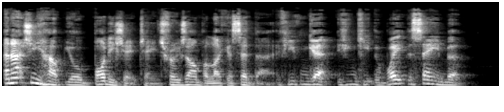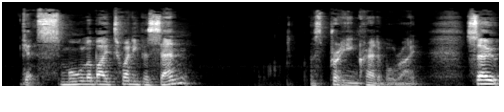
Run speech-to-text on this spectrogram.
and actually help your body shape change. For example, like I said that, if you can get if you can keep the weight the same but get smaller by 20%, that's pretty incredible, right? So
